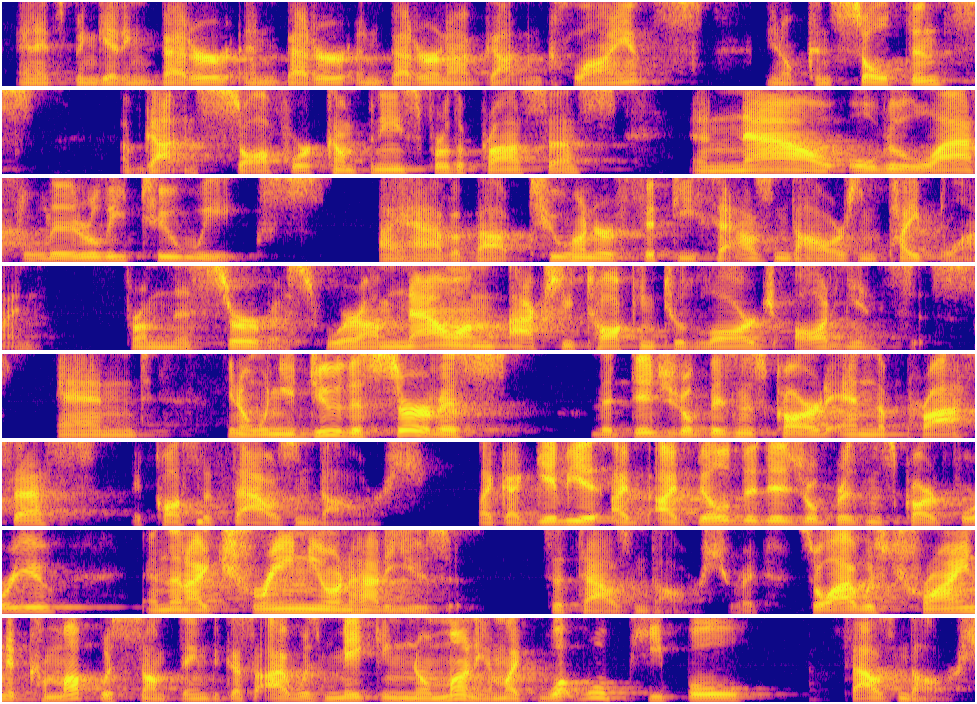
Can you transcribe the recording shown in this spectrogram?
and it's been getting better and better and better and I've gotten clients, you know, consultants, I've gotten software companies for the process. And now over the last literally 2 weeks, I have about $250,000 in pipeline from this service where I'm now I'm actually talking to large audiences and you know, when you do the service, the digital business card and the process, it costs a thousand dollars. Like I give you, I, I build the digital business card for you, and then I train you on how to use it. It's a thousand dollars, right? So I was trying to come up with something because I was making no money. I'm like, what will people? Thousand dollars.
